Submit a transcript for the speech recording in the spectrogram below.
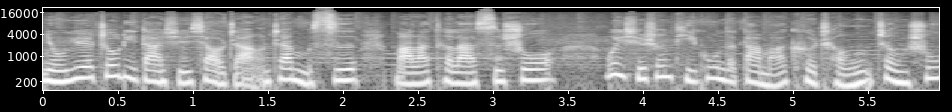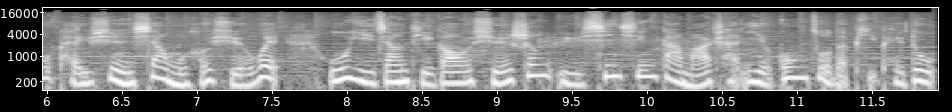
纽约州立大学校长詹姆斯·马拉特拉斯说：“为学生提供的大麻课程、证书、培训项目和学位，无疑将提高学生与新兴大麻产业工作的匹配度。”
